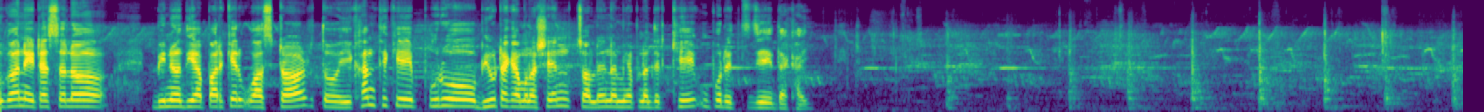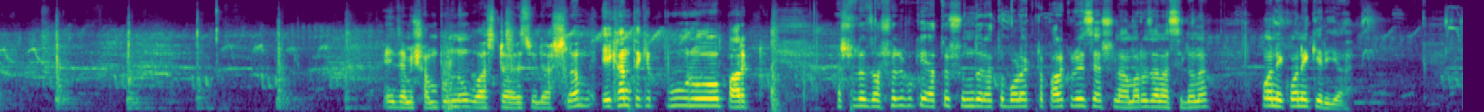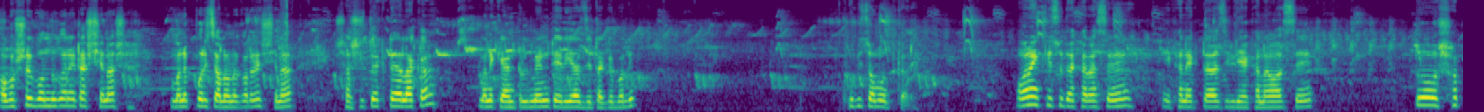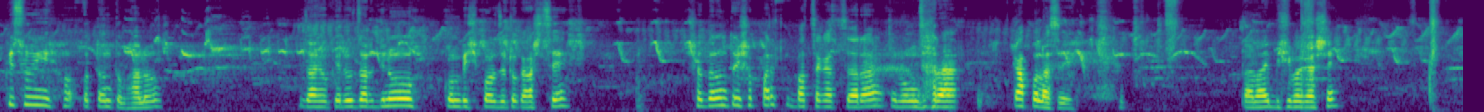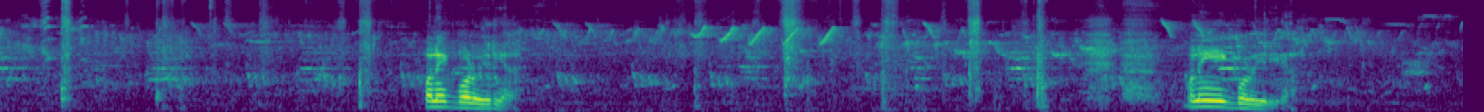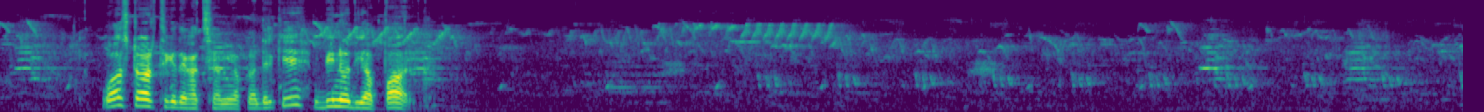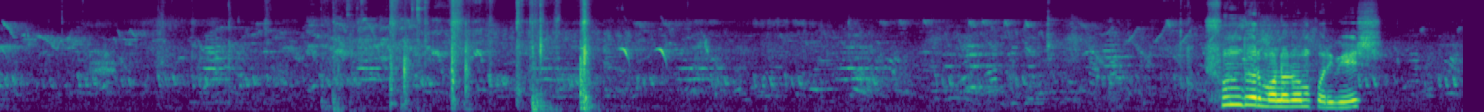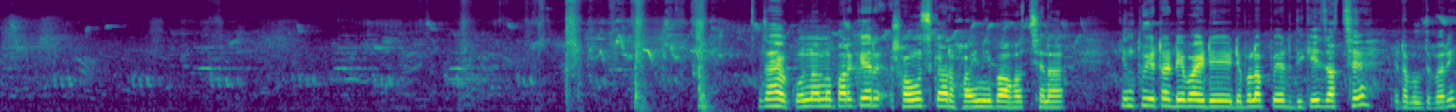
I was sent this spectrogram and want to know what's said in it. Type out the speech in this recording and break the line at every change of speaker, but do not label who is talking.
দোকান এটা হলো বিনোদিয়া পার্কের ওয়াচ টাওয়ার। তো এখান থেকে পুরো ভিউটা কেমন আসেন? চলেন, আমি আপনাদেরকে উপরে যে দেখাই। এই যে আমি সম্পূর্ণ ওয়াচ টাওয়ারে চলে আসলাম। এখান থেকে পুরো পার্ক। আসলে যশোরের বুকে এত সুন্দর, এত বড় একটা পার্ক রয়েছে, আসলে আমারও জানা ছিল না। অনেক অনেক এরিয়া। অবশ্যই বন্ধুগণ, এটা সেনা মানে পরিচালনা করে সেনা শাসিত একটা এলাকা মানে ক্যান্টনমেন্ট এরিয়া যেটাকে বলি। খুবই চমৎকার। অনেক কিছু দেখার আছে, এখানে একটা চিড়িয়াখানাও আছে। তো সব কিছুই অত্যন্ত ভালো। যাই হোক রোজার দিনও কম বেশি পর্যটক আসছে। সাধারণত এইসব পার্ক বাচ্চা কাচ্চারা এবং যারা কাপল আছে, তারাই বেশিরভাগ আসে। অনেক বড় এরিয়া অনেক বড় এরিয়া ওয়াস্টার থেকে দেখাচ্ছি আমি আপনাদেরকে বিনোদিয়া পার্ক। সুন্দর মনোরম পরিবেশ। যাই হোক, অন্যান্য পার্কের সংস্কার হয়নি বা হচ্ছে না, কিন্তু এটা ডে বাই ডে ডেভেলপের দিকেই যাচ্ছে, এটা বলতে পারি।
